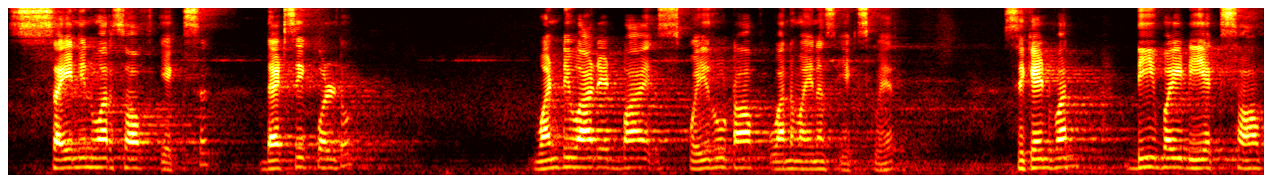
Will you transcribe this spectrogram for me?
sin inverse of x that is equal to 1 divided by square root of 1 minus x square. Second one d by dx of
